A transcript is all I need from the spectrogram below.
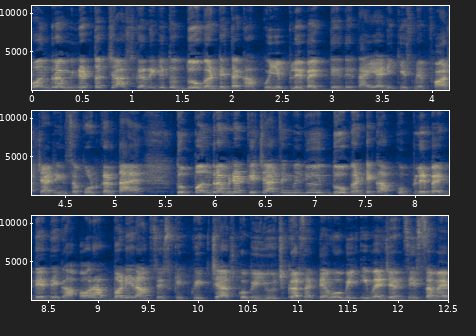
15 मिनट तक चार्ज करेंगे तो दो घंटे तक आपको ये प्लेबैक दे देता है। यानी कि इसमें फास्ट चार्जिंग सपोर्ट करता है। तो 15 मिनट के चार्जिंग में जो है, दो घंटे का आपको प्लेबैक दे देगा और आप बड़े आराम से इसके क्विक चार्ज को भी यूज़ कर सकते हैं, वो भी इमरजेंसी समय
